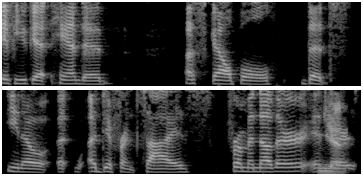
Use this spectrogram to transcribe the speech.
if you get handed a scalpel that's you know a, a different size from another and yeah. there's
